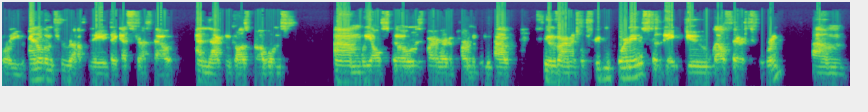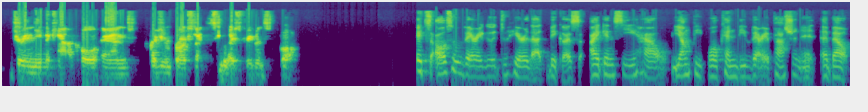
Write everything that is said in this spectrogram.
or you handle them too roughly, they get stressed out, and that can cause problems. Um, we also, as part of our department, we have two environmental treatment coordinators, so they do welfare scoring um, during the mechanical and hydrogen peroxide sea lice treatments as well it's also very good to hear that because I can see how young people can be very passionate about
